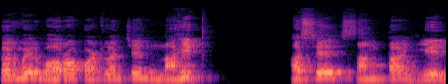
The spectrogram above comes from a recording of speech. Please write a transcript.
कर्मवीर भाऊराव पाटलांचे नाहीत असे सांगता येईल.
